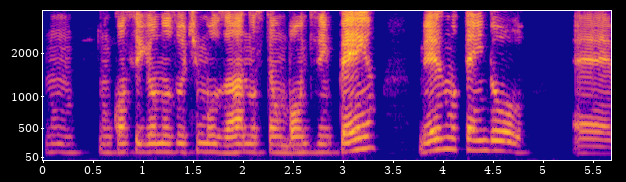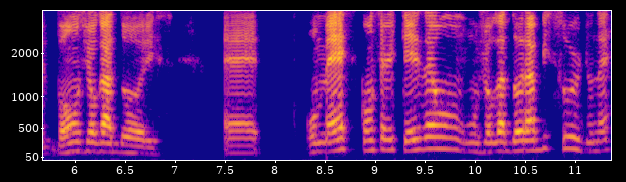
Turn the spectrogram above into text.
não, não conseguiu nos últimos anos ter um bom desempenho, mesmo tendo é, bons jogadores? É, o Messi, com certeza, é um, um, jogador absurdo, né?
